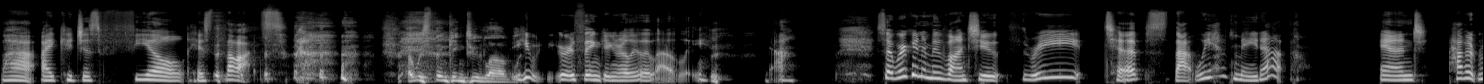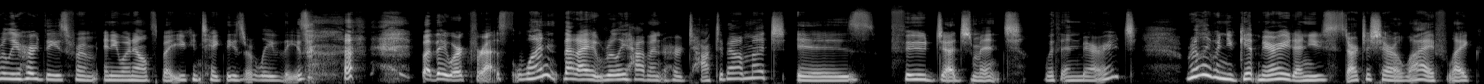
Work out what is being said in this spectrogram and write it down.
but I could just feel his thoughts. I was thinking too loudly. You, you were thinking really loudly. yeah. So we're going to move on to three tips that we have made up and haven't really heard these from anyone else, but you can take these or leave these. but they work for us. One that I really haven't heard talked about much is food judgment within marriage. Really, when you get married and you start to share a life, like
